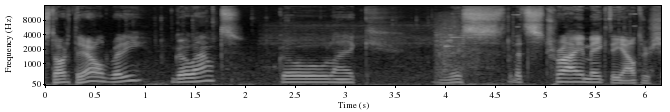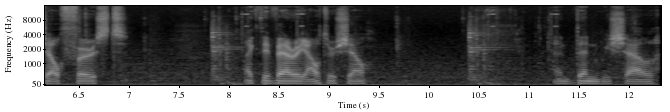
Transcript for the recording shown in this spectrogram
Start there already? Go out? Go like this? Let's try make the outer shell first. Like the very outer shell. And then we shall...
